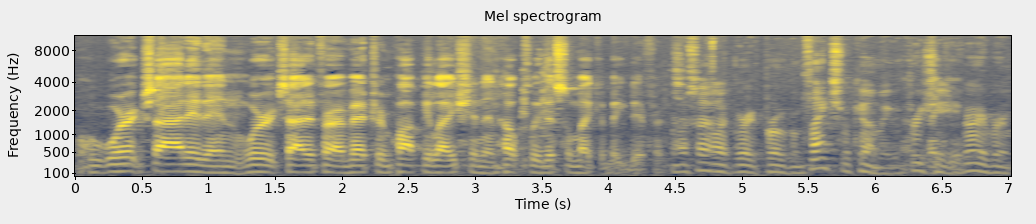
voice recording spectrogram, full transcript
We're excited, and we're excited for our veteran population, and hopefully this will make a big difference. Well, sounds like a great program. Thanks for coming. Appreciate it very, very much.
